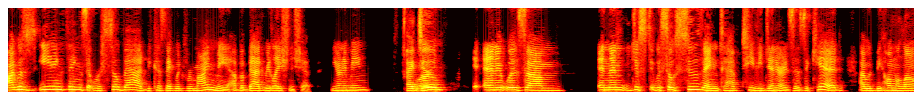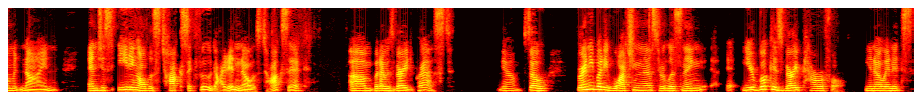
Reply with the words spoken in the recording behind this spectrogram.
I was eating things that were so bad because they would remind me of a bad relationship. You know what I mean? I or, do. And it was, um, and then just it was so soothing to have TV dinners as a kid. I would be home alone at nine and just eating all this toxic food. I didn't know it was toxic, um, but I was very depressed. Yeah. So for anybody watching this or listening, your book is very powerful, you know, and it's,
